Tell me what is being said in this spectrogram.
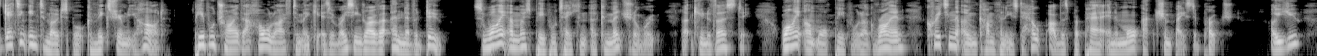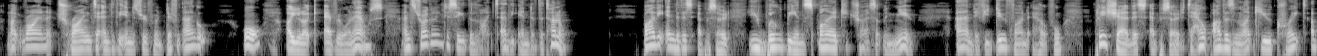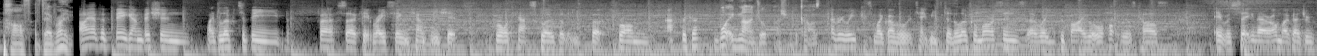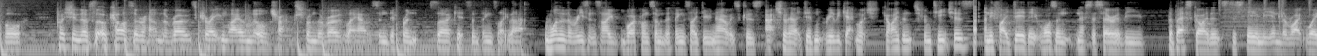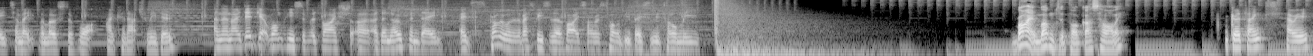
Getting into motorsport can be extremely hard. People try their whole life to make it as a racing driver and never do. So why are most people taking a conventional route like university? Why aren't more people like Ryan creating their own companies to help others prepare in a more action-based approach? Are you, like Ryan, trying to enter the industry from a different angle? Or are you like everyone else and struggling to see the light at the end of the tunnel? By the end of this episode, you will be inspired to try something new. And if you do find it helpful, please share this episode to help others like you create a path of their own. I have a big ambition. I'd love to be the first circuit racing championship broadcast globally, but from Africa. What ignited your passion for cars? Every week, my grandma would take me to the local Morrison's uh, where you could buy little Hot Wheels cars. It was sitting there on my bedroom floor, pushing those little cars around the roads, creating my own little tracks from the road layouts and different circuits and things like that one of the reasons I work on some of the things I do now is because actually I didn't really get much guidance from teachers. And if I did, it wasn't necessarily the best guidance to steer me in the right way to make the most of what I could actually do. And then I did get one piece of advice uh, at an open day. It's probably one of the best pieces of advice I was told. You basically told me. Ryan, welcome to the podcast. How are we? Good, thanks. How are you?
